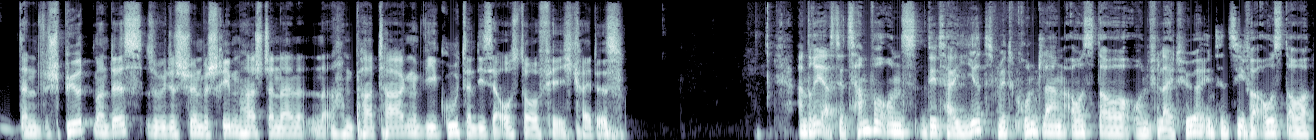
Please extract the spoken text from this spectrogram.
dann spürt man das, so wie du es schön beschrieben hast, dann nach ein paar Tagen, wie gut dann diese Ausdauerfähigkeit ist. Andreas, jetzt haben wir uns detailliert mit Grundlagenausdauer und vielleicht höher intensiver Ausdauer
